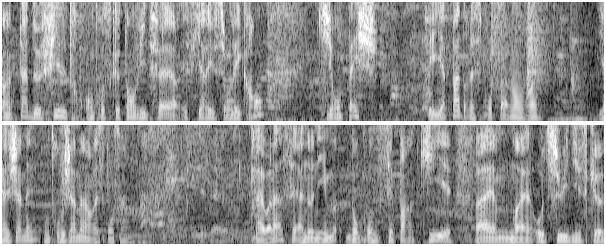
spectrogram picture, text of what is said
un tas de filtres entre ce que tu as envie de faire et ce qui arrive sur l'écran qui empêche. Et il n'y a pas de responsable en vrai. Il n'y a jamais, on trouve jamais un responsable. Ben voilà, c'est anonyme, donc on ne sait pas qui est. Au-dessus, ils disent que.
